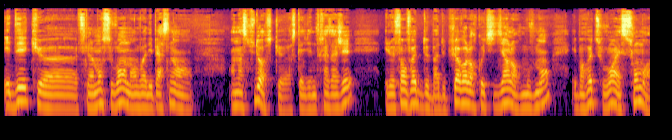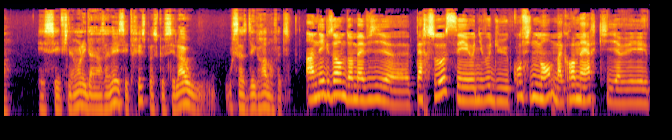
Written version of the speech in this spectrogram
Et dès que euh, finalement, souvent, on envoie des personnes en, en institut lorsque- lorsqu'elles viennent très âgées. Et le fait en fait de bah, de plus avoir leur quotidien, leur mouvement, et ben en fait souvent elles sombrent. Et c'est finalement les dernières années, c'est triste parce que c'est là où, où ça se dégrade en fait. Un exemple dans ma vie euh, perso, c'est au niveau du confinement. Ma grand-mère qui avait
